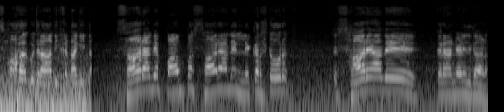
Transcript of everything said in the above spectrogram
ਸਾਰਾ ਗੁਜਰਾਤ ਹੀ ਇਕੱਠਾ ਕੀਤਾ। ਸਾਰਿਆਂ ਦੇ ਪੰਪ, ਸਾਰਿਆਂ ਦੇ ਲਿਕਰ ਸਟੋਰ ਤੇ ਸਾਰਿਆਂ ਦੇ ਕਰਿਆਨੇ ਵਾਲੀ ਦੁਕਾਨ।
